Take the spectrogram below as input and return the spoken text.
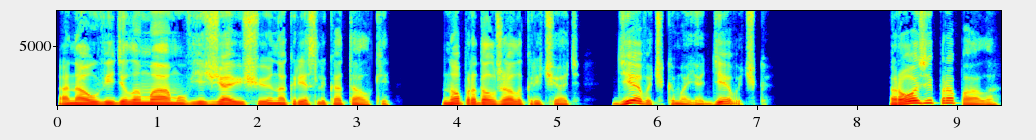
она увидела маму, въезжающую на кресле каталки, но продолжала кричать «Девочка моя, девочка!». Рози пропала.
